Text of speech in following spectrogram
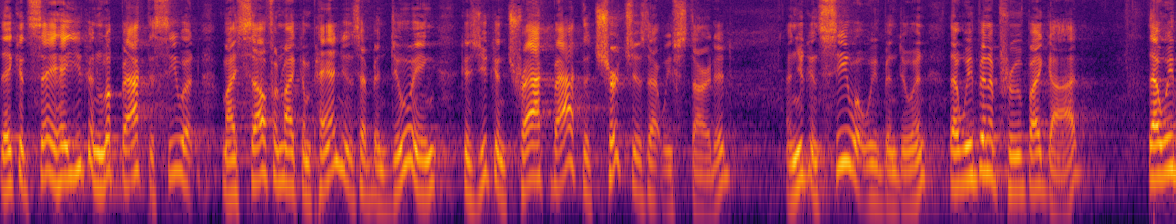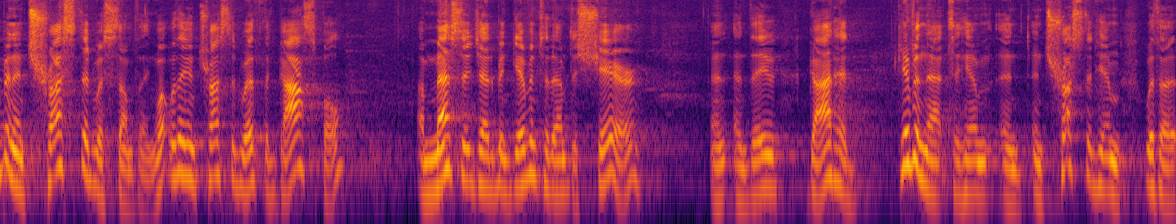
they could say, hey, you can look back to see what myself and my companions have been doing, because you can track back the churches that we've started, and you can see what we've been doing, that we've been approved by God, that we've been entrusted with something. What were they entrusted with? The gospel, a message that had been given to them to share, and, and they, God had given that to him and entrusted him with a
